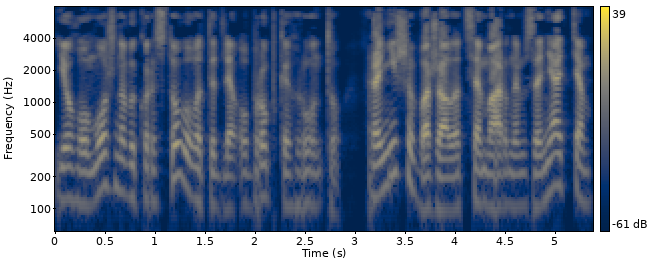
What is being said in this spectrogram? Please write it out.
його можна використовувати для обробки ґрунту. Раніше вважала це марним заняттям,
